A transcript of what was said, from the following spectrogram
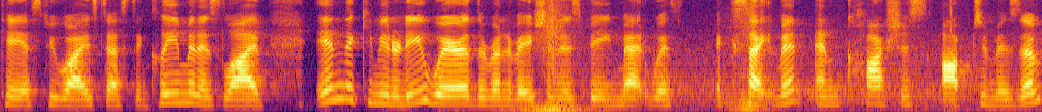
KSBY's Dustin Kleeman is live in the community where the renovation is being met with excitement and cautious optimism.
